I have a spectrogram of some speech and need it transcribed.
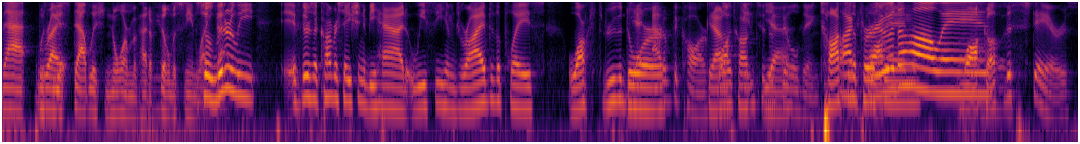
that was Right. the established norm of how to film a scene like so that. literally if there's a conversation to be had, we see him drive to the place, walk through the door, get out of the car, get out of the walk car, into yeah. the building, talk Walk to the person, through the hallways. walk up the stairs.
